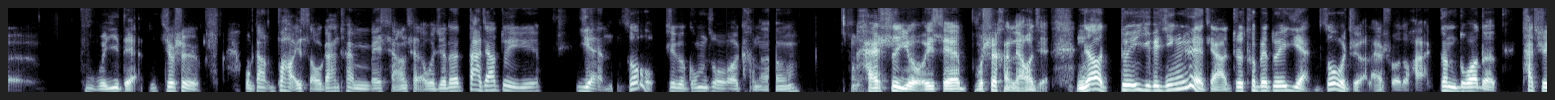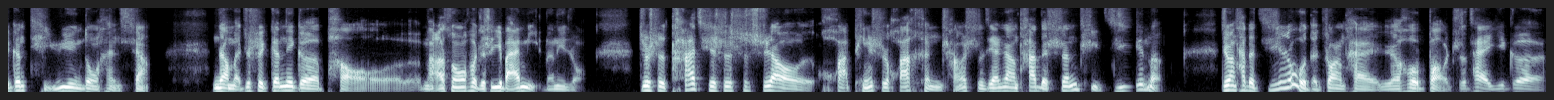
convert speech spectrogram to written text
补一点，就是我刚不好意思，我刚才突然没想起来。我觉得大家对于演奏这个工作可能还是有一些不是很了解。你知道，对于一个音乐家，就特别对于演奏者来说的话，更多的它其实跟体育运动很像。你知道吗？就是跟那个跑马拉松或者是一百米的那种，就是他其实是需要花平时花很长时间让他的身体机能，就让他的肌肉的状态，然后保持在一个。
